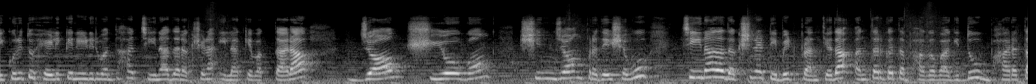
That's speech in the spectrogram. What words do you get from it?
ಈ ಕುರಿತು ಹೇಳಿಕೆ ನೀಡಿರುವಂತಹ ಚೀನಾದ ರಕ್ಷಣಾ ಇಲಾಖೆ ವಕ್ತಾರ ಜಾಂಗ್ ಶಿಯೋಗಾಂಗ್ ಶಿಂಜಾಂಗ್ ಪ್ರದೇಶವು ಚೀನಾದ ದಕ್ಷಿಣ ಟಿಬೆಟ್ ಪ್ರಾಂತ್ಯದ ಅಂತರ್ಗತ ಭಾಗವಾಗಿದ್ದು, ಭಾರತ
